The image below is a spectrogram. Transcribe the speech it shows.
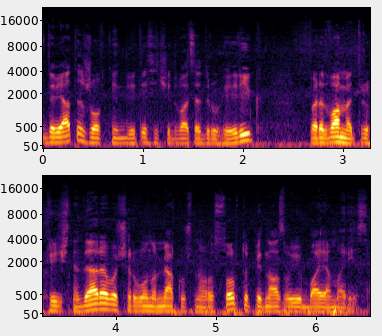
9 жовтня 2022 рік. Перед вами трьохрічне дерево червоно-м'якушного сорту під назвою Бая Маріса.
